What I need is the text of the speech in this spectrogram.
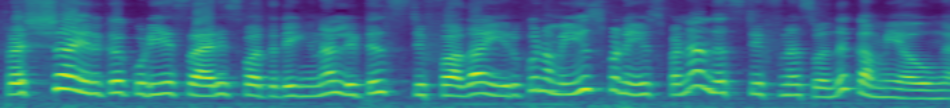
ஃப்ரெஷ்ஷாக இருக்கக்கூடிய சாரீஸ் பார்த்துட்டிங்கன்னா லிட்டில் ஸ்டிஃபாக தான் இருக்கும். நம்ம யூஸ் பண்ண யூஸ் பண்ண அந்த ஸ்டிஃப்னஸ் வந்து கம்மியாகுங்க.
